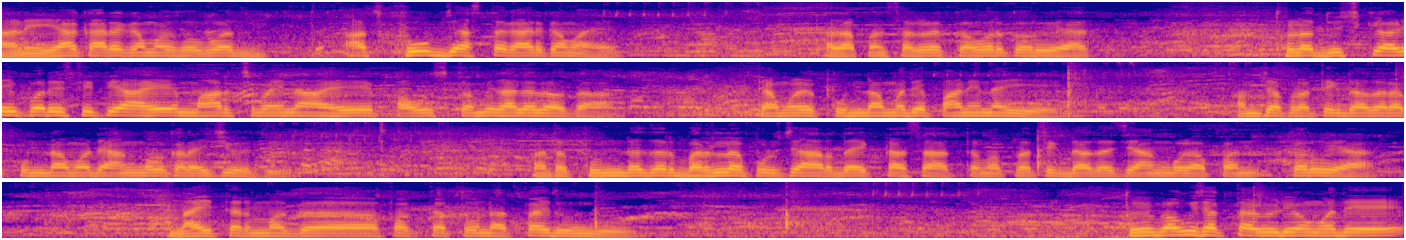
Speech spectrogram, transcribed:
आणि या कार्यक्रमासोबत आज खूप जास्त कार्यक्रम आहेत. आज आपण सगळं कवर करूयात. थोडा दुष्काळी परिस्थिती आहे मार्च महिना आहे पाऊस कमी झालेला होता. त्यामुळे कुंडामध्ये पाणी नाही आहे आमच्या प्रत्येक दादाला कुंडामध्ये आंघोळ करायची होती. आता कुंड जर भरलं पुढच्या अर्धा एक तासात तर मग प्रत्येक दादाची आंघोळ आपण करूया. नाहीतर मग फक्त तोंड हातपाय धुवून घेऊ. तुम्ही बघू शकता व्हिडिओमध्ये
